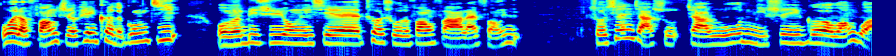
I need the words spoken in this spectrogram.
为了防止黑客的攻击，我们必须用一些特殊的方法来防御。首先，假如假如你是一个网管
